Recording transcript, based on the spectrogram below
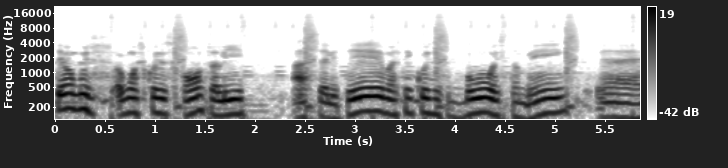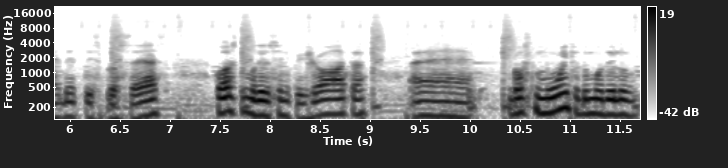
tenho alguns, algumas coisas contra ali a CLT, mas tem coisas boas também é, dentro desse processo. Gosto do modelo CNPJ, é, gosto muito do modelo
